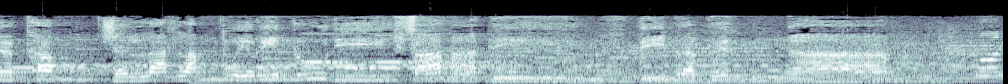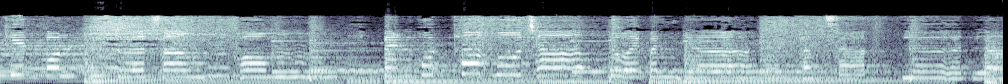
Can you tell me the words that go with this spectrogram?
ณธรรมฉลาดล้ำด้วยเรียนรู้ดี สามารถดี ดีประพฤติงาม ดล้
